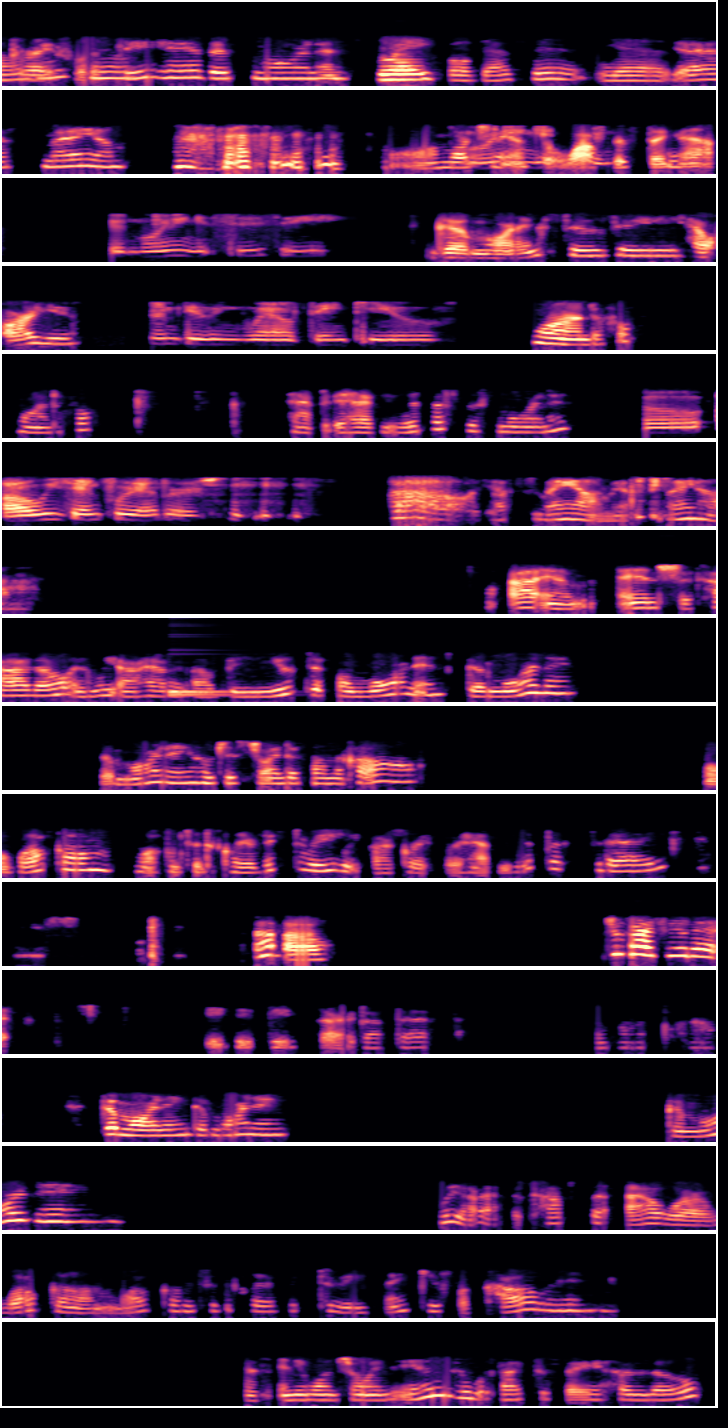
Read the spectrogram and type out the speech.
All Grateful right, to be here this morning. Grateful. That's it. Yes. Yes, ma'am. One more Morning, chance to it's walk good- this thing out. Good morning, it's Susie. Good morning, Susie. How are you? I'm doing well, thank you. Wonderful. Wonderful. Happy to have you with us this morning. Oh, always and forever. Oh, yes, ma'am. Yes, ma'am. I am in Chicago and we are having a beautiful morning. Good morning. Good morning. Who just joined us on the call? Well, welcome. Welcome to Declare Victory. We are grateful to have you with us today. Uh oh. Did you guys hear that? Beep, beep, beep. Sorry about that. Good morning. Good morning. Good morning. We are at the top of the hour. Welcome. Welcome to Declare Victory. Thank you for calling. Has anyone joined in who would like to say hello?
